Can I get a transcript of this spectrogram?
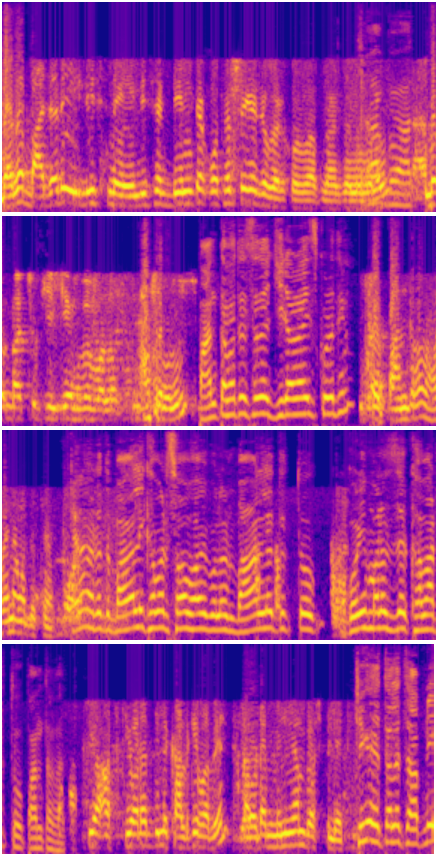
দাদা বাজারে ইলিশ নেই। ইলিশের ডিমটা কোথা থেকে জোগাড় করব আপনার জন্য বলুন? আ- বা- বাচ্চু কি কি হবে বলো? আচ্ছা বলুন। পান্তা ভাতের সাথে জিরা রাইস করে দিন। পান্তা ভাত হয় না আমাদের কেন? এটা তো বাঙালি খাবার সব হবে বলুন। বাঙালি তো তো গরিব মানুষদের খাবার তো পান্তা ভাত। আজকে অর্ডার দিলে কালকে পাবেন। আর ওটা মিনিমাম দশ প্লেট ঠিক আছে তাহলে আপনি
